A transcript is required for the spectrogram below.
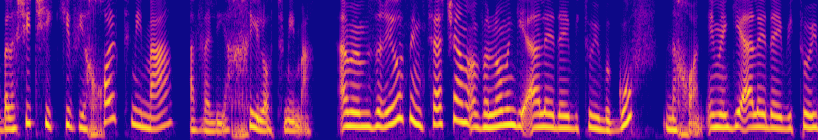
בלשית שהיא כביכול תמימה, אבל היא הכי לא תמימה. הממזריות נמצאת שם, אבל לא מגיעה לידי ביטוי בגוף. נכון. היא מגיעה לידי ביטוי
